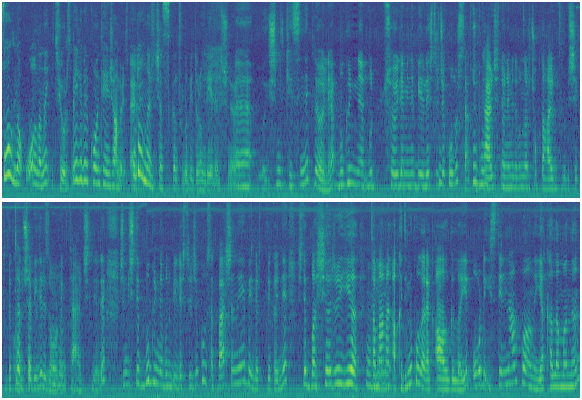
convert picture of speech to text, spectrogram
zorla o alana itiyoruz. Belli bir kontenjan veriyoruz. Bu Evet. da onlar için sıkıntılı bir durum diye de düşünüyorum. Ee, şimdi kesinlikle öyle. Bugünle bu söylemini birleştirecek olursak çünkü tercih döneminde bunları çok daha ayrıntılı bir şekilde tabii. konuşabiliriz oradaki tercihleri. Şimdi işte bugünle bunu birleştirecek olursak başta neyi belirttik hani işte başarıyı tamamen akademik olarak algılayıp orada istenilen puanı yakalamanın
